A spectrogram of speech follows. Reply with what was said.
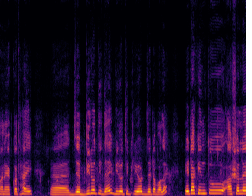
মানে এক কথায় যে বিরতি দেয়, বিরতি পিরিয়ড যেটা বলে এটা কিন্তু আসলে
